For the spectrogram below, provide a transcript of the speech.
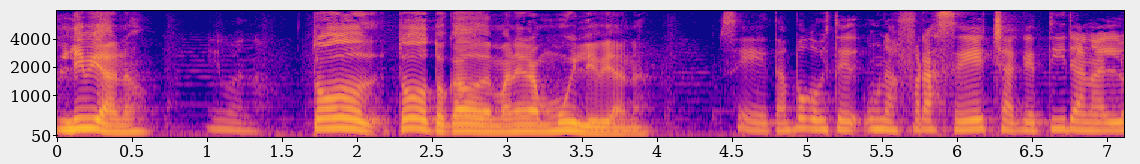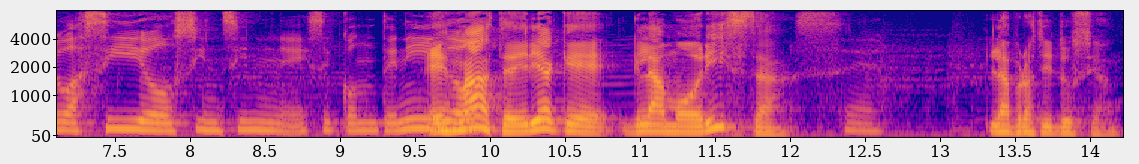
Liviano. Y bueno. Todo, todo tocado de manera muy liviana. Sí, tampoco viste una frase hecha que tiran al vacío sin, sin ese contenido. Es más, te diría que glamoriza la prostitución.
